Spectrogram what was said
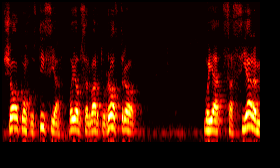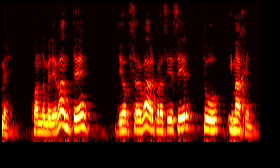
Yo con justicia voy a observar tu rostro, voy a saciarme cuando me levante de observar, por así decir, tu imagen.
